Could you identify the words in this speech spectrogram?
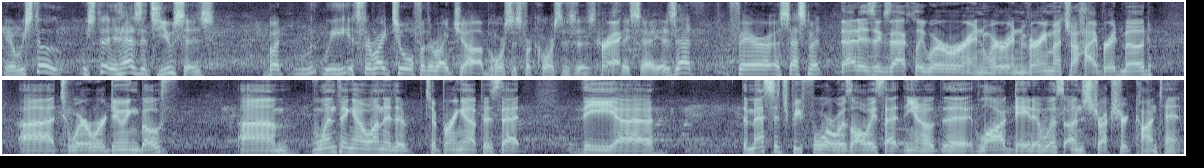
You know, we still, we still, it has its uses, but we, it's the right tool for the right job, horses for courses, as, as they say. Is that fair assessment? That is exactly where we're in. We're in very much a hybrid mode uh, to where we're doing both. Um, one thing I wanted to, to bring up is that the, uh, the message before was always that you know the log data was unstructured content.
